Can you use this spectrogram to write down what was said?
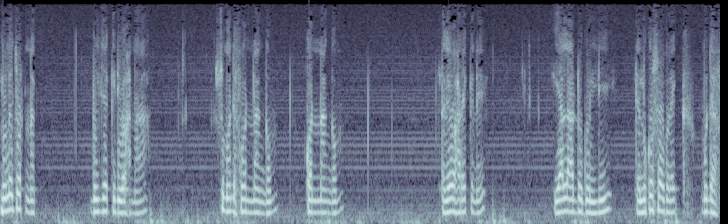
Lu la jot nag bul jekki di wax naa su ma defoon nangam kon nangam. Da ngay wax rek ne yàlla dogal lii te lu ko soob rek mu def.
